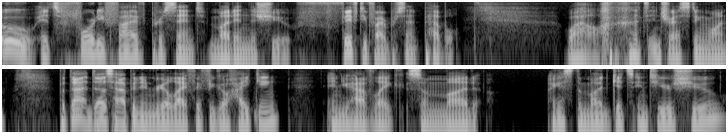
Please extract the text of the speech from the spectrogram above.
Ooh, it's 45% mud in the shoe, 55% pebble. Wow, that's interesting one. But that does happen in real life. If you go hiking and you have like some mud, I guess the mud gets into your shoe.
